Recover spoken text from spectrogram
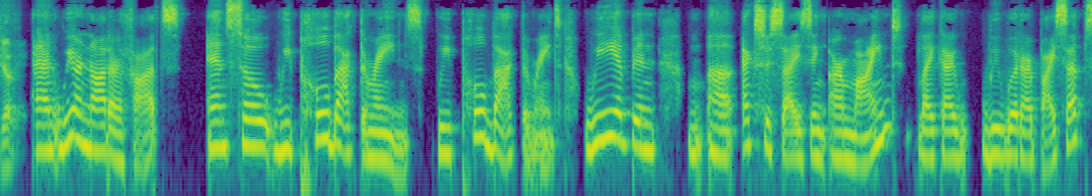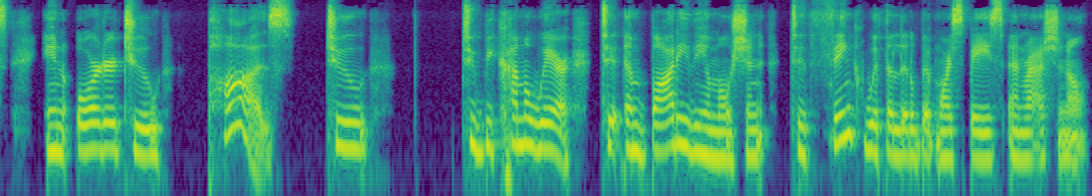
yep. and we are not our thoughts and so we pull back the reins. We pull back the reins. We have been uh, exercising our mind like I we would our biceps in order to pause, to to become aware, to embody the emotion, to think with a little bit more space and rational.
